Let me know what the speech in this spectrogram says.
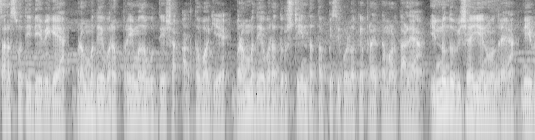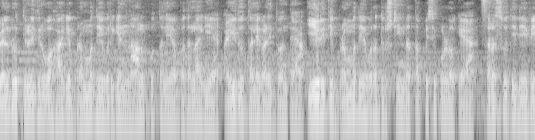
ಸರಸ್ವತಿ ದೇವಿಗೆ ಬ್ರಹ್ಮದೇವರ ಪ್ರೇಮದ ಉದ್ದೇಶ ಅರ್ಥವಾಗಿ ಬ್ರಹ್ಮದೇವರ ದೃಷ್ಟಿಯಿಂದ ತಪ್ಪಿಸಿಕೊಳ್ಳೋಕೆ ಪ್ರಯತ್ನ ಮಾಡ್ತಾಳೆ. ಇನ್ನೊಂದು ವಿಷಯ ಏನು ಅಂದ್ರೆ ನೀವೆಲ್ಲರೂ ತಿಳಿದಿರುವ ಹಾಗೆ ಬ್ರಹ್ಮದೇವರಿಗೆ ನಾಲ್ಕು ತಲೆಯ ಬದಲಾಗಿ ಐದು ತಲೆಗಳಿದ್ವಂತೆ. ಈ ರೀತಿ ಬ್ರಹ್ಮದೇವರ ದೃಷ್ಟಿಯಿಂದ ತಪ್ಪಿಸಿಕೊಳ್ಳೋಕೆ ಸರಸ್ವತಿ ದೇವಿ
